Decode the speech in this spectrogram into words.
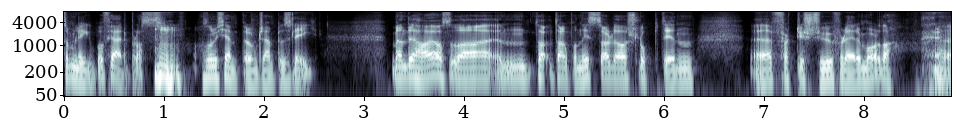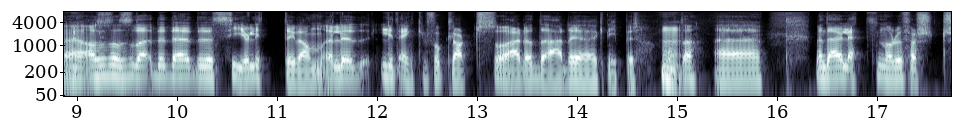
som ligger på fjerdeplass, og som kjemper om Champions League. Men de har jo altså da, en tanke på NIS, så har de da sluppet inn eh, 47 flere mål, da. Eh, altså, så, det, det, det sier jo litt grann, eller litt enkelt forklart, så er det der det kniper, på en Mm. måte. Eh, men det er jo lett når du først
